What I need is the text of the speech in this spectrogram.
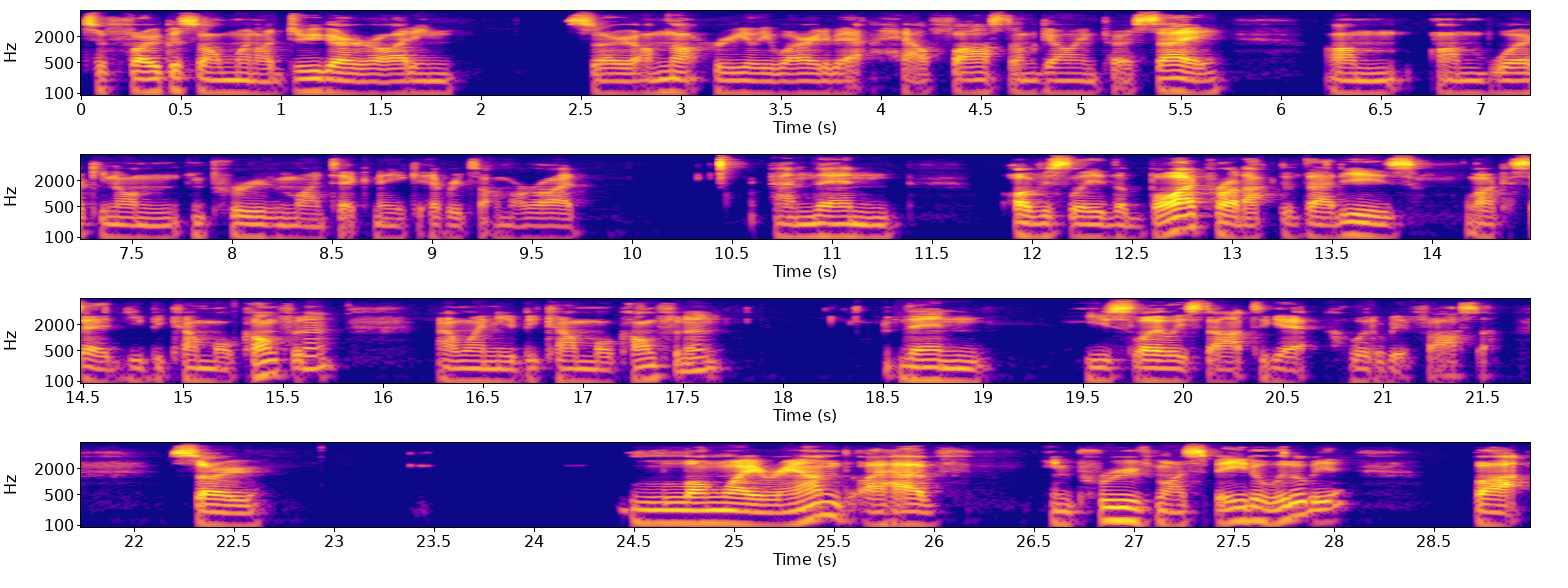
to focus on when I do go riding so I'm not really worried about how fast I'm going per se I'm I'm working on improving my technique every time I ride. And then obviously the byproduct of that is, like I said, you become more confident. And when you become more confident, then you slowly start to get a little bit faster. So long way around, I have improved my speed a little bit, but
